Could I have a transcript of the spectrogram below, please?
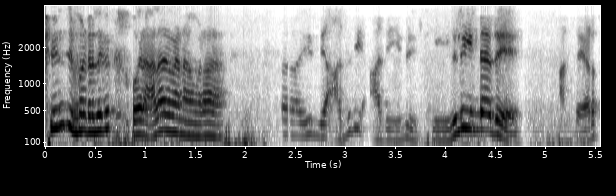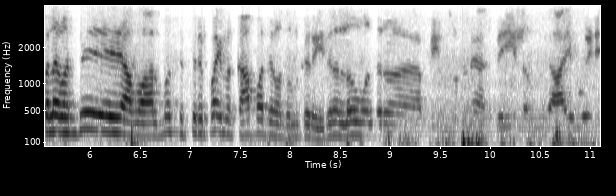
கிரிஞ்சு பண்றதுக்கு ஒரு அளவு வேணாமடா. அது அது இது இதுல என்னது அந்த இடத்துல வந்து அவ ஆல்மோஸ்ட் செத்துருப்பா இவன் காப்பாத்துவான் துணுக்குரு இதுல லவ் வந்துரும் அப்படின்னு சொன்னேன் அது பெரிய லவ் ஆய் போயிடு.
